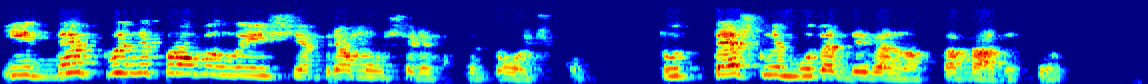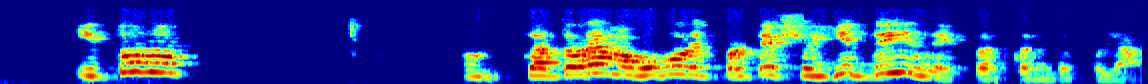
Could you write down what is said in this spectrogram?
І де б ви не провели ще пряму через цю точку, тут теж не буде 90 градусів. І тому ця теорема говорить про те, що єдиний перпендикуляр.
